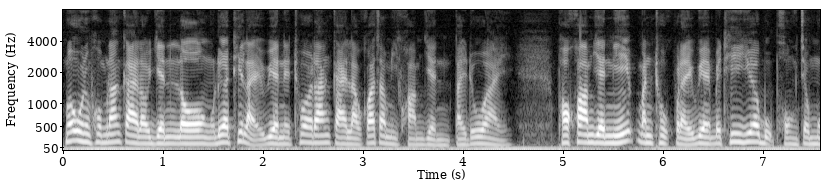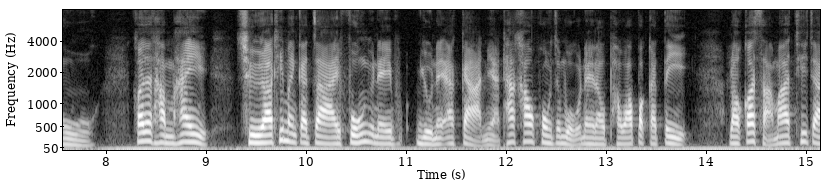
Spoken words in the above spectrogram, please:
เมื่ออุณหภูมิร่างกายเราเย็นลง เลือดที่ไหลเวียนในทั่วร่างกายเราก็จะมีความเย็นไปด้วย พอความเย็นนี้มันถูกไหลเวียนไปที่เยื่อบุโพรงจมูก ก็จะทำให้เชื้อที่มันกระจายฟุ้งอยู่ในอยู่ในอากาศเนี่ยถ้าเข้าโพรงจมูกในเราภาวะปกติ เราก็สามารถที่จะ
